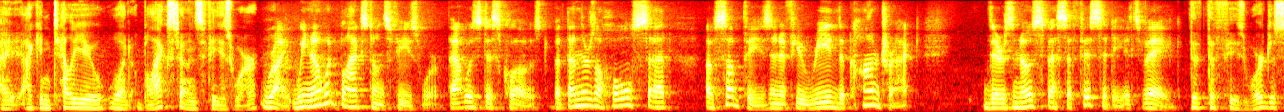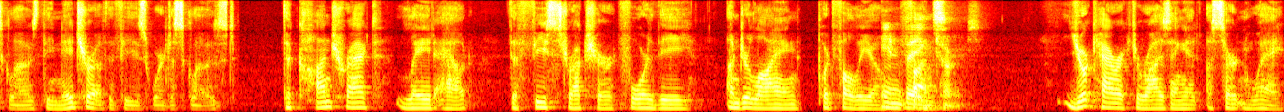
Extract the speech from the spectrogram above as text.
I, I, can tell you what Blackstone's fees were. Right. We know what Blackstone's fees were. That was disclosed. But then there's a whole set of sub fees. And if you read the contract, there's no specificity. It's vague. The, the fees were disclosed. The nature of the fees were disclosed. The contract laid out the fee structure for the underlying portfolio In vague funds. terms. You're characterizing it a certain way.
